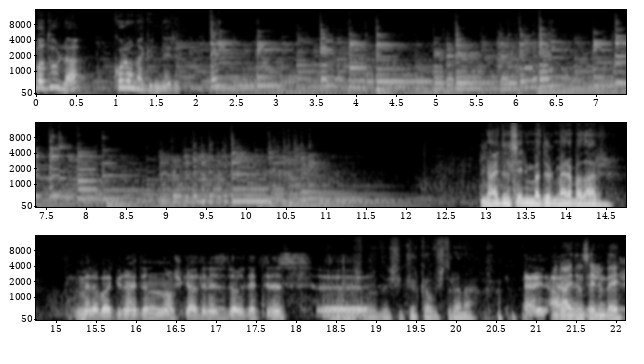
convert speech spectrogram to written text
Badur'la Korona Günleri. Günaydın Selim Badur, merhabalar. Merhaba, günaydın, hoş geldiniz, özlettiniz. Ee, şükür kavuşturana. günaydın Selim Bey. Günaydın,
